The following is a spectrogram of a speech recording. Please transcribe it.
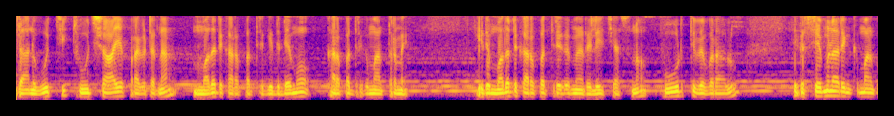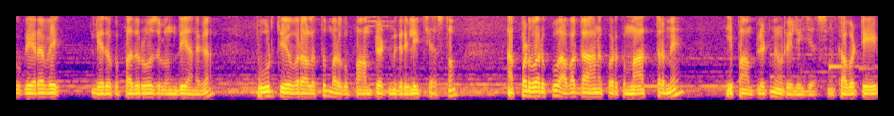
దాని గురించి చూచాయ ప్రకటన మొదటి కరపత్రిక. ఇది డెమో కరపత్రిక మాత్రమే. ఇది మొదటి కరపత్రిక మేము రిలీజ్ చేస్తున్నాం. పూర్తి వివరాలు. ఇక సెమినార్ ఇంక మనకు ఒక ఇరవై లేదా ఒక పది రోజులు ఉంది అనగా పూర్తి వివరాలతో మరొక పాంప్లెట్ మీకు రిలీజ్ చేస్తాం. అప్పటి వరకు అవగాహన కొరకు మాత్రమే ఈ పాంప్లెట్ మేము రిలీజ్ చేస్తున్నాం. కాబట్టి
